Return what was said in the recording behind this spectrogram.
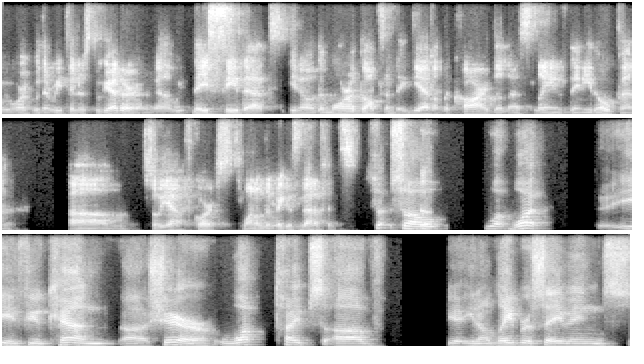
We work with the retailers together, and uh, we, they see that, you know, the more adoption they get on the card, the less lanes they need open. Um, so yeah, of course, it's one of the biggest benefits. So, so what what if you can uh, share what types of you know labor savings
